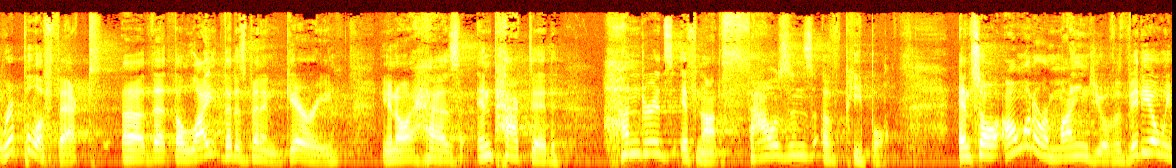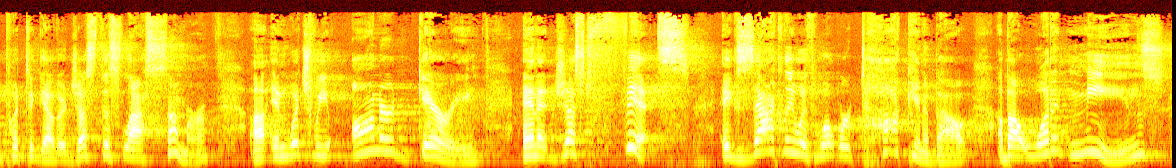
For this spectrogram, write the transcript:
ripple effect uh, that the light that has been in Gary, you know, has impacted hundreds, if not thousands, of people. And so I want to remind you of a video we put together just this last summer uh, in which we honored Gary, and it just fits exactly with what we're talking about about what it means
